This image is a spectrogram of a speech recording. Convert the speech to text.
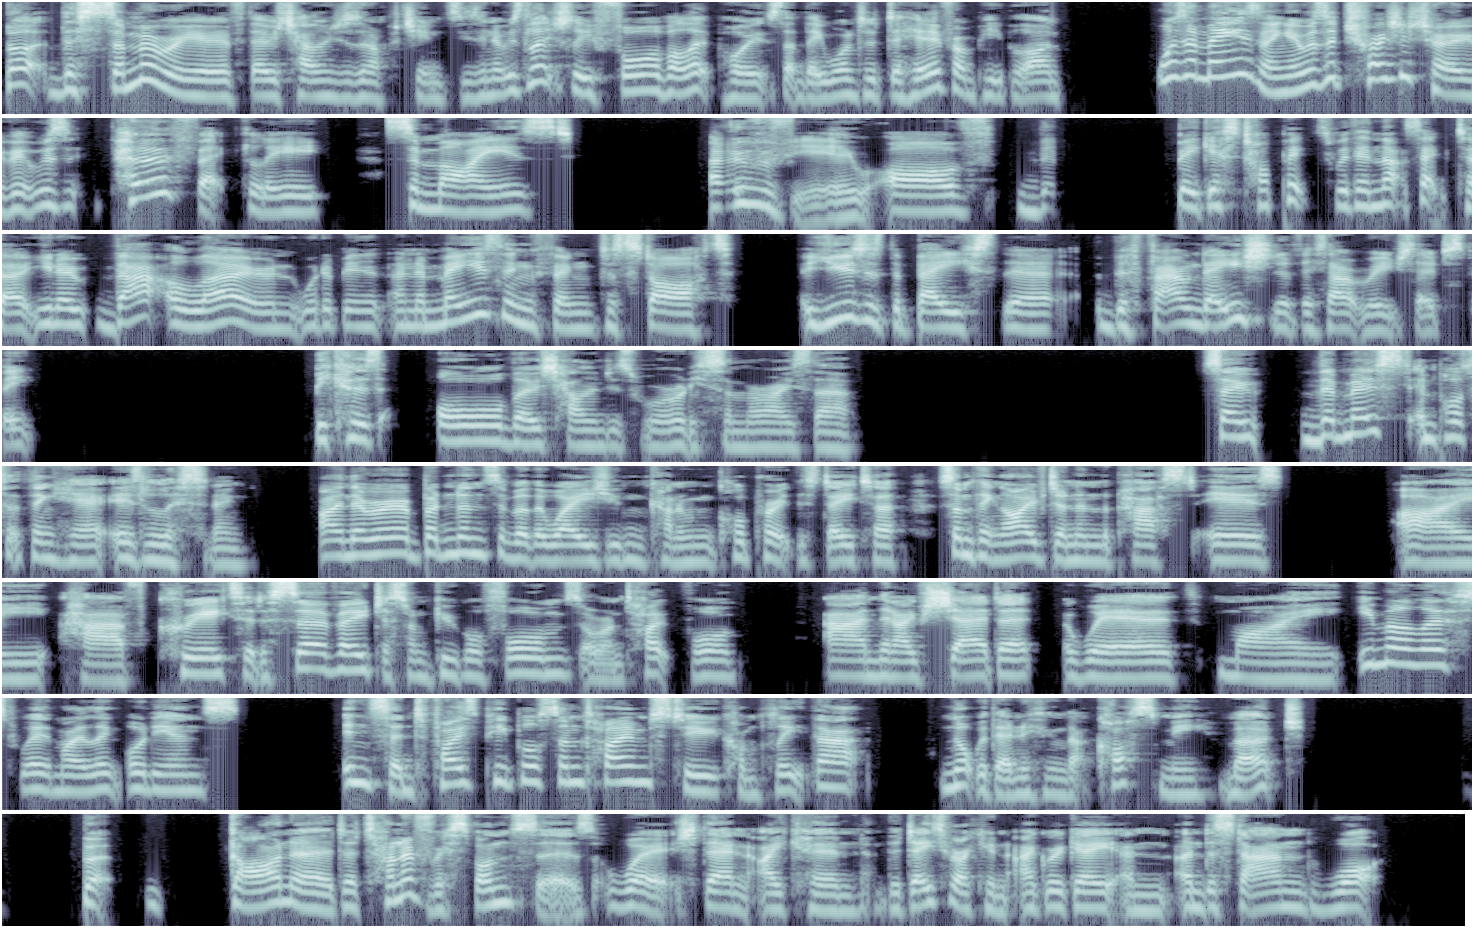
But the summary of those challenges and opportunities, and it was literally four bullet points that they wanted to hear from people on was amazing. It was a treasure trove. It was perfectly surmised overview of the biggest topics within that sector. You know, that alone would have been an amazing thing to start use as the base, the, the foundation of this outreach, so to speak, because all those challenges were already summarized there. So the most important thing here is listening. And there are abundance of other ways you can kind of incorporate this data. Something I've done in the past is I have created a survey just on Google Forms or on Typeform. And then I've shared it with my email list, with my link audience, incentivize people sometimes to complete that, not with anything that cost me much, but garnered a ton of responses, which then I can, the data I can aggregate and understand what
